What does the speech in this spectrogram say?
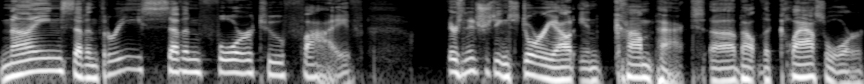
973 7425. There's an interesting story out in Compact uh, about the class war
